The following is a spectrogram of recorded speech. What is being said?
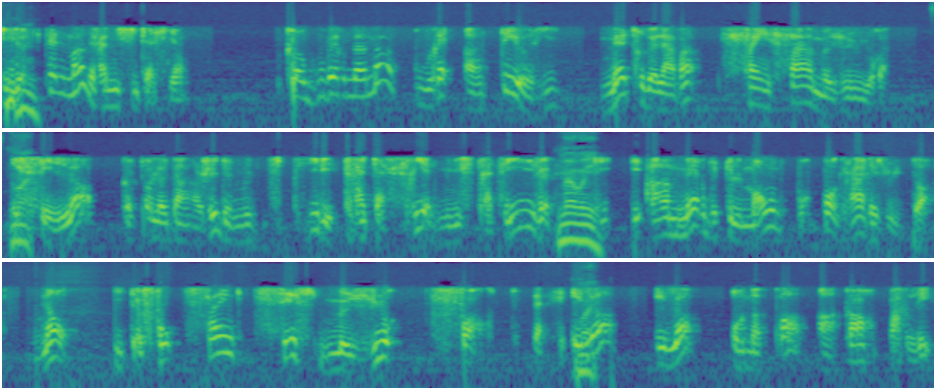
il a tellement de ramifications, qu'un gouvernement pourrait, en théorie, mettre de l'avant 500 mesures. Et c'est là que tu as le danger de multiplier les tracasseries administratives Ben oui. qui, qui emmerdent tout le monde pour pas grand résultat. Non, il te faut 5, 6 mesures fortes. Et Ouais. là, et là, on n'a pas encore parlé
